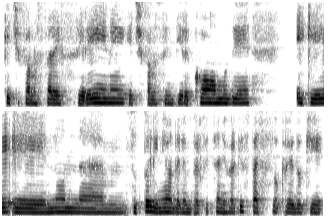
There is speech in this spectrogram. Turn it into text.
che ci fanno stare serene, che ci fanno sentire comode, e che eh, non eh, sottolineano delle imperfezioni, perché spesso credo che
